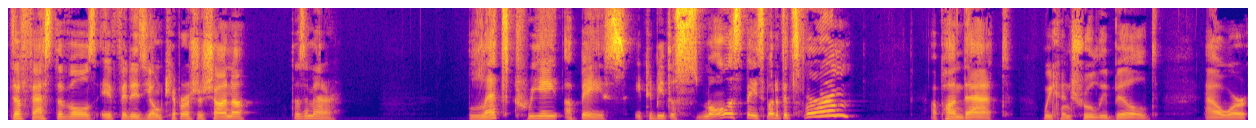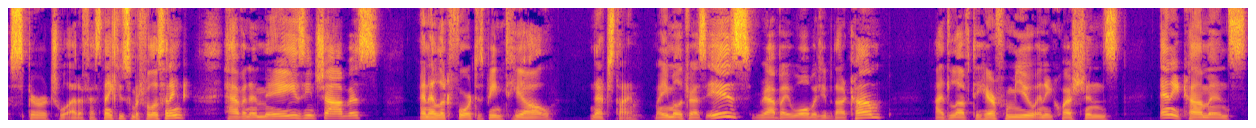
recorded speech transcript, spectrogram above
the festivals, if it is Yom Kippur, Rosh Hashanah, doesn't matter. Let's create a base. It could be the smallest base, but if it's firm, upon that, we can truly build our spiritual edifice. Thank you so much for listening. Have an amazing Shabbos, and I look forward to speaking to y'all next time. My email address is rabbiwolb.com. I'd love to hear from you. Any questions, any comments,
